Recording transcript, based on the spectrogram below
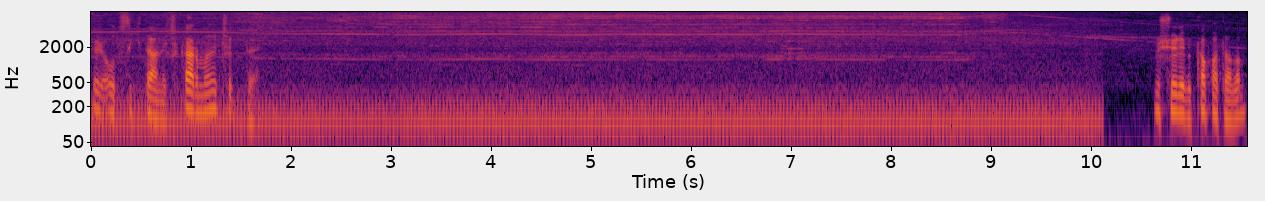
Şöyle 32 tane çıkar mı? Çıktı. Bunu şöyle bir kapatalım.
